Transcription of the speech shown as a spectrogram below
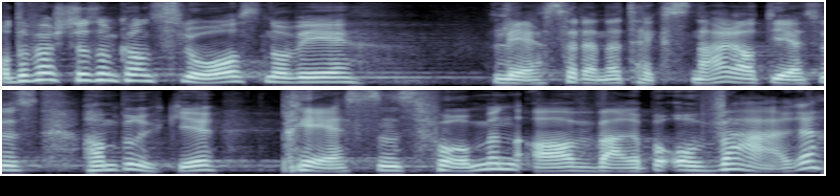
Og Det første som kan slå oss når vi leser denne teksten, her, er at Jesus han bruker presensformen av verbet 'å være'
